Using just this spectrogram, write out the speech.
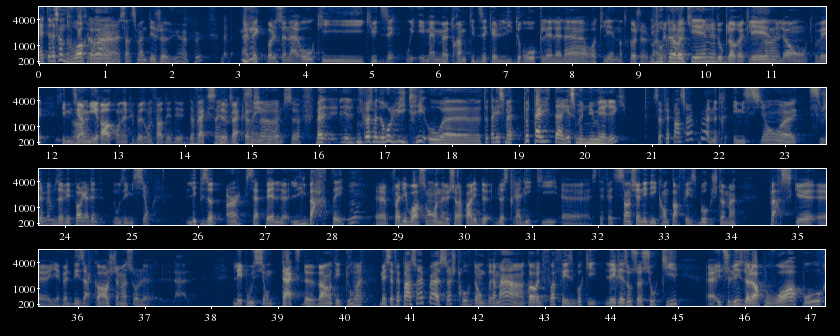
c'est intéressant de voir C'est comment. pas un sentiment de déjà vu un peu? Ben, ben, lui- Avec Bolsonaro qui, qui disait, oui, et même Trump qui disait que l'hydrochloroquine, en tout cas, je, je me rappelle plus, L'hydrochloroquine, l'hydrochloroquine, Ouais. là on trouvait des médicaments Ouais. miracles, on n'a plus besoin de faire des, des- de vaccins, de de, trucs vaccins comme ça. tout ouais. comme ça. Ben, Nicolas Maduro, lui, écrit au euh, totalisme- totalitarisme numérique. Ça fait penser un peu à notre émission. euh, si jamais vous n'avez pas regardé nos émissions, l'épisode 1 qui s'appelle Liberté. Mm. Euh, vous pouvez aller voir ça. On avait justement parlé de, de l'Australie qui euh, s'était fait sanctionner des comptes par Facebook justement parce que euh, il y avait un désaccord justement sur le, la- l'imposition de taxes de vente et tout. Ouais. Mais ça fait penser un peu à ça, je trouve. Donc vraiment, encore une fois, Facebook et les réseaux sociaux qui utilisent de leur pouvoir pour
